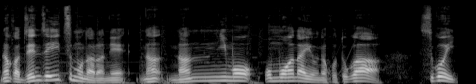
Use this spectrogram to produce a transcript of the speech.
なんか全然いつもならね何にも思わないようなことがすごい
